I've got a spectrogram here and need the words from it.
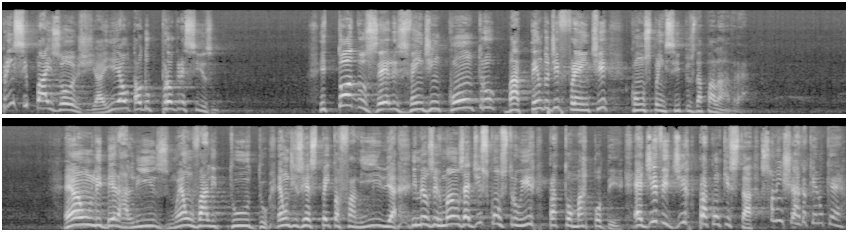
principais hoje, aí é o tal do progressismo. E todos eles vêm de encontro, batendo de frente com os princípios da palavra é um liberalismo, é um vale-tudo, é um desrespeito à família. E, meus irmãos, é desconstruir para tomar poder, é dividir para conquistar. Só não enxerga quem não quer.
